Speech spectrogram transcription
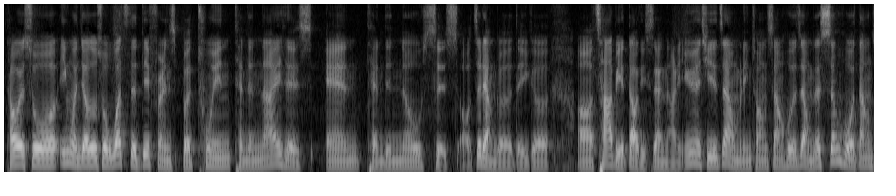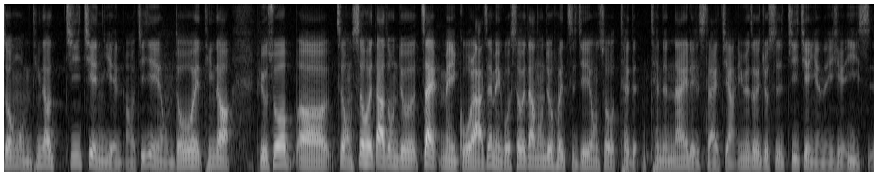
他会说英文叫做说 What's the difference between tendinitis and tendinosis？哦，这两个的一个 呃差别到底是在哪里？因为其实，在我们临床上或者在我们在生活当中，我们听到肌腱炎哦，肌腱炎我们都会听到，比如说呃这种社会大众就在美国啦，在美国社会大众就会直接用说 tendinitis 来讲，因为这个就是肌腱炎的一些意思。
